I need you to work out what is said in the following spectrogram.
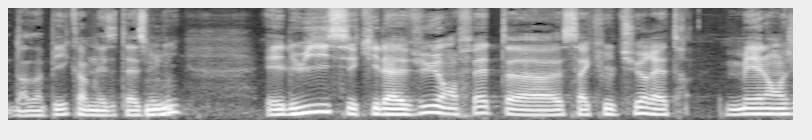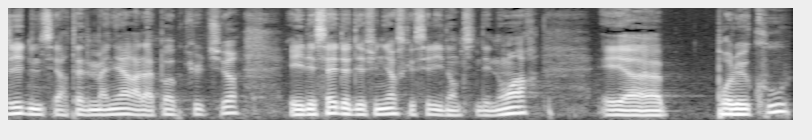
dans un pays comme les États-Unis. Et lui, c'est qu'il a vu en fait euh, sa culture être mélangée d'une certaine manière à la pop culture et il essaye de définir ce que c'est l'identité noire. Et euh, pour le coup,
